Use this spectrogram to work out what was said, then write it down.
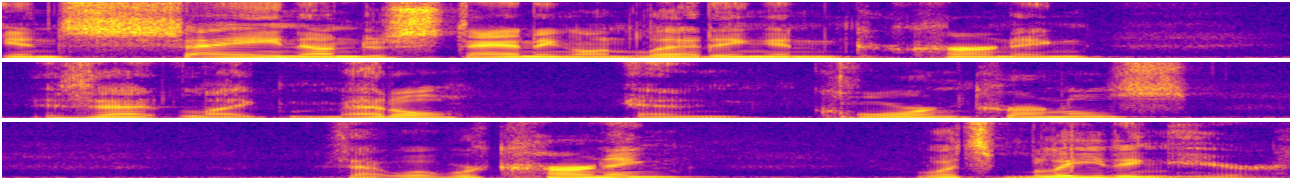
insane understanding on leading and kerning. Is that like metal and corn kernels? Is that what we're kerning? What's bleeding here?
